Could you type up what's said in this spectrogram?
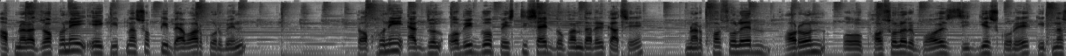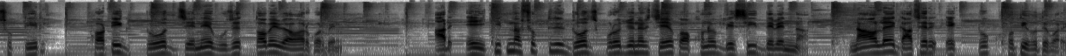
আপনারা যখনই এই কীটনাশকটি ব্যবহার করবেন, তখনই একজন অভিজ্ঞ পেস্টিসাইড দোকানদারের কাছে আপনার ফসলের ধরন ও ফসলের বয়স জিজ্ঞেস করে কীটনাশকটির সঠিক ডোজ জেনে বুঝে তবে ব্যবহার করবেন। আর এই কীটনাশকটির ডোজ প্রয়োজনের চেয়ে কখনো বেশি দেবেন না। না হলে গাছের একটু ক্ষতি হতে পারে।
